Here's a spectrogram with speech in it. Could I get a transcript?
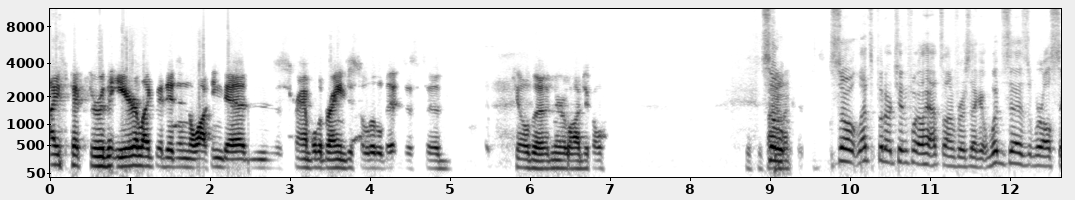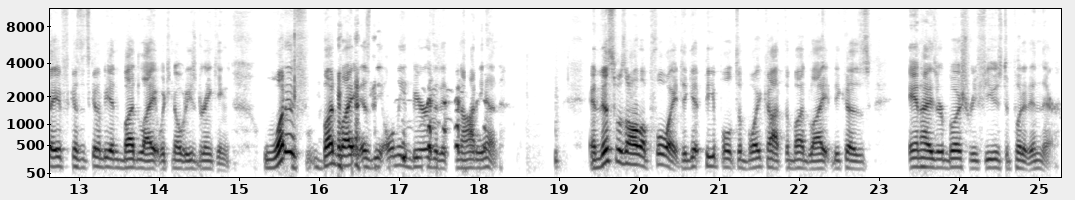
ice pick through the ear like they did in The Walking Dead, and just scramble the brain just a little bit just to kill the neurological. So, so let's put our tinfoil hats on for a second. Wood says we're all safe because it's going to be in Bud Light, which nobody's drinking. What if Bud Light is the only beer that it's not in? And this was all a ploy to get people to boycott the Bud Light because Anheuser Busch refused to put it in there.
